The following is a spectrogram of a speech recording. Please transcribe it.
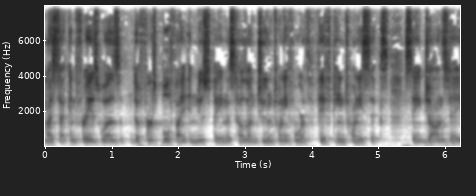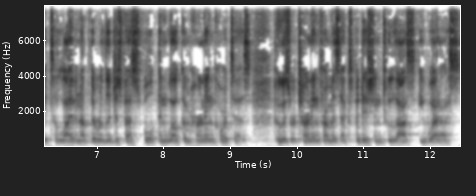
My second phrase was the first bullfight in New Spain was held on June 24th, 1526, St. John's Day, to liven up the religious festival and welcome Hernan Cortes, who was returning from his expedition to Las Igueras,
